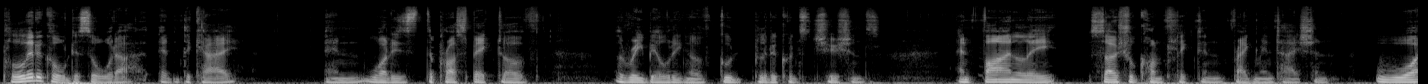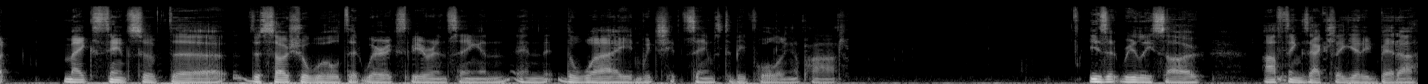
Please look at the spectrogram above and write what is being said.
political disorder and decay, and what is the prospect of a rebuilding of good political institutions, and finally, social conflict and fragmentation. What makes sense of the the social world that we're experiencing and, and the way in which it seems to be falling apart. Is it really so? Are things actually getting better?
